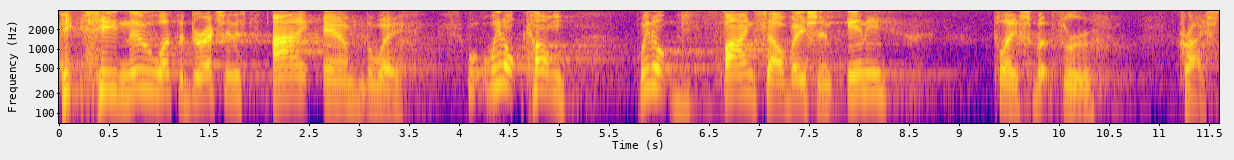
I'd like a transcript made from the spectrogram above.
He, he knew what the direction is. I am the way. We don't come, we don't find salvation any place but through Christ.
